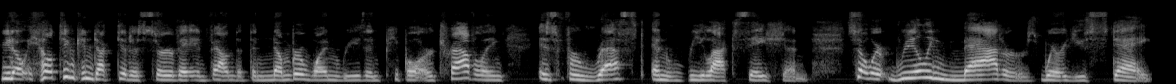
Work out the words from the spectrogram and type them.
You know, Hilton conducted a survey and found that the number one reason people are traveling is for rest and relaxation. So it really matters where you stay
